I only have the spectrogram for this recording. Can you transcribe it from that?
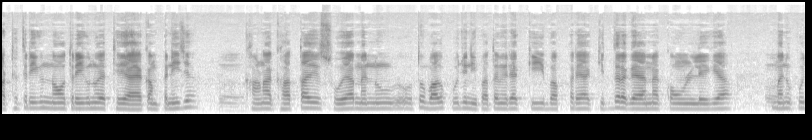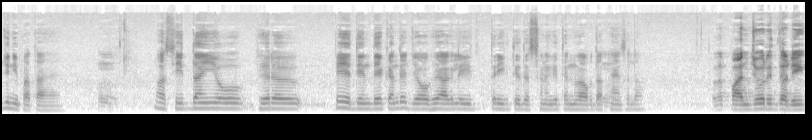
8 ਤਰੀਕ ਨੂੰ 9 ਤਰੀਕ ਨੂੰ ਇੱਥੇ ਆਇਆ ਕੰਪਨੀ 'ਚ। ਖਾਣਾ ਖਾਤਾ ਜੀ ਸੋਇਆ ਮੈਨੂੰ ਉਹ ਤੋਂ ਬਾਅਦ ਕੁਝ ਨਹੀਂ ਪਤਾ ਮੇਰਾ ਕੀ ਵਾਪਰਿਆ ਕਿੱਧਰ ਗਿਆ ਮੈਂ ਕੌਣ ਲੈ ਗਿਆ ਮੈਨੂੰ ਕੁਝ ਨਹੀਂ ਪਤਾ ਹੈ। ਬਸ ਇਦਾਂ ਹੀ ਉਹ ਫਿਰ ਭੇਜ ਦਿੰਦੇ ਕਹਿੰਦੇ ਜੋ ਫਿਰ ਅਗਲੀ ਤਰੀਕ ਤੇ ਦੱਸਣਗੇ ਤੈਨੂੰ ਆਪਦਾ ਫੈਸਲਾ। ਮਤਲਬ ਪੰਜ ਵਾਰੀ ਤੁਹਾਡੀ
